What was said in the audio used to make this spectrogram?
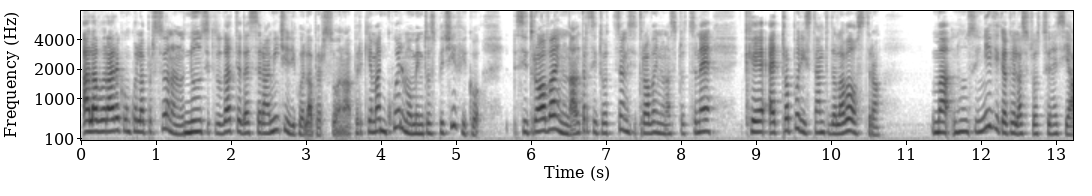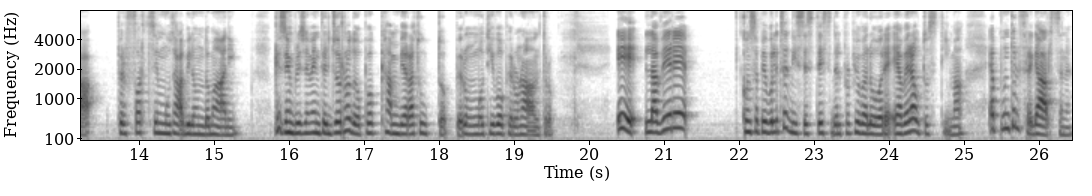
a lavorare con quella persona, non siete adatti ad essere amici di quella persona, perché in quel momento specifico si trova in un'altra situazione, si trova in una situazione che è troppo distante dalla vostra. Ma non significa che la situazione sia per forza immutabile un domani, che semplicemente il giorno dopo cambierà tutto per un motivo o per un altro. E l'avere consapevolezza di se stessi, del proprio valore e avere autostima è appunto il fregarsene,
